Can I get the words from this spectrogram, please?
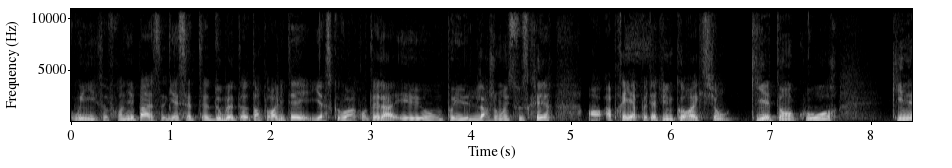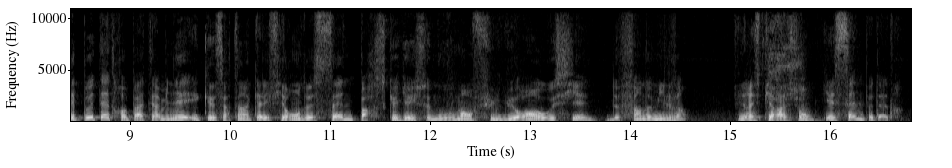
oui, sauf, qu'on n'y est pas. Il y a cette double temporalité. Il y a ce que vous racontez là et on peut largement y souscrire. Après, il y a peut-être une correction qui est en cours, qui n'est peut-être pas terminée et que certains qualifieront de saine parce qu'il y a eu ce mouvement fulgurant haussier de fin 2020. Une respiration qui est saine peut-être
